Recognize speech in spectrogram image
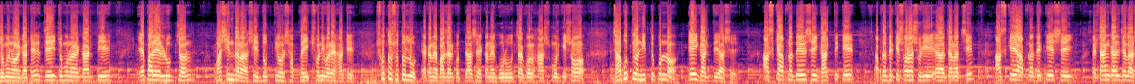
যমুনার ঘাটে। যেই যমুনার ঘাট দিয়ে এপারের লোকজন বাসিন্দারা সেই দপ্তিয়র সাপ্তাহিক শনিবারে হাটে শত শত লোক এখানে বাজার করতে আসে। এখানে গরু, ছাগল, হাঁস, মুরগি সহ যাবতীয় নিত্যপণ্য এই ঘাট দিয়ে আসে। আজকে আপনাদের সেই ঘাট থেকে আপনাদেরকে সরাসরি জানাচ্ছি। আজকে আপনাদেরকে সেই টাঙ্গাইল জেলার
